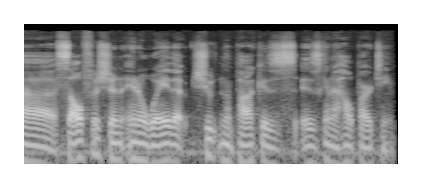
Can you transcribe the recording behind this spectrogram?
uh, selfish in, in a way that shooting the puck is is going to help our team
